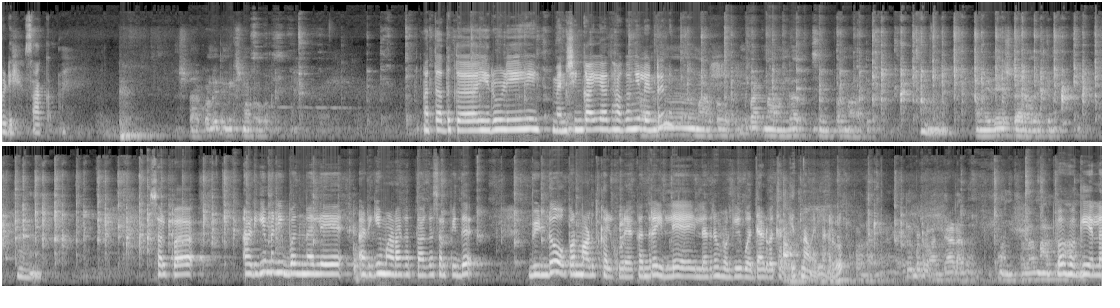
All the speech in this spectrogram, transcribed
ಬಿಡಿ ಸಾಕು. ಇಷ್ಟು ಹಾಕೊಂಡಿದ್ದು ಮಿಕ್ಸ್ ಮಾಡ್ಕೋಬೇಕು. ಮತ್ತು ಅದಕ್ಕೆ ಈರುಳ್ಳಿ ಮೆಣಸಿನ್ಕಾಯಿ ಅದು ಹಾಕಂಗಿಲ್ಲೇನ್ರಿ ಏನ್ರಿ ಮಾಡ್ಕೋಬೇಕು. ಬಟ್ ನಾವು ಹಂಗೆ ಸಿಂಪಲ್ ಮಾಡ್ತೀವಿ ನಮ್ಗೆ ಇದೇ ಇಷ್ಟ ಅದಕ್ಕೆ ಸ್ವಲ್ಪ ಅಡುಗೆ ಮನೆಗೆ ಬಂದಮೇಲೆ ಅಡುಗೆ ಮಾಡಕತ್ತಾಗ ಸ್ವಲ್ಪ ಇದು ವಿಂಡೋ ಓಪನ್ ಮಾಡೋದು ಕಲ್ಕೋರಿ ಯಾಕಂದ್ರೆ ಇಲ್ಲೇ ಇಲ್ಲಾಂದ್ರೆ ಹೋಗಿ ಒದ್ದಾಡ್ಬೇಕಾಗಿತ್ತು ನಾವೆಲ್ಲರೂ. ಸ್ವಲ್ಪ ಮಾಡ್ತೀವಿ ಹೊಗೆ ಎಲ್ಲ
